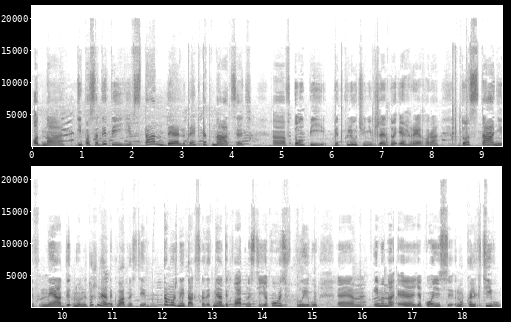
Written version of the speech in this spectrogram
одна, і посадити її в стан, де людей 15 е, в толпі підключені вже до егрегора, до станів неад... ну, не то що неадекватності, та можна і так сказати, неадекватності, якогось впливу, е, іменно е, якоїсь ну, колективу,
